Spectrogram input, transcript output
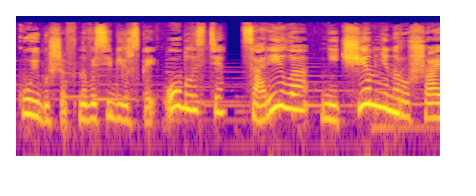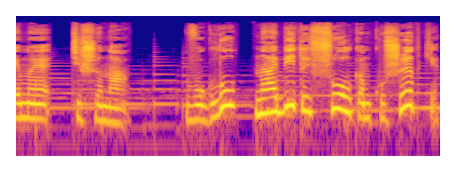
Куйбышев Новосибирской области, царила ничем не нарушаемая тишина. В углу, на обитой шелком кушетке,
